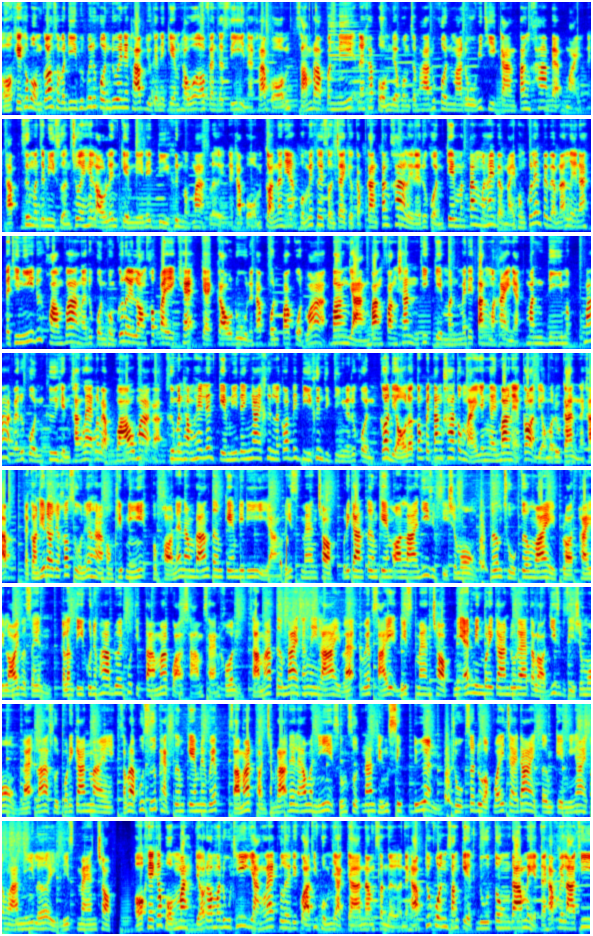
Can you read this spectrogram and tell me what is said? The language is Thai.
โอเคครับผมก็สวัสดีเพื่อนๆทุกคนด้วยนะครับ อยู่กันในเกม Tower of Fantasy นะครับผมสำหรับวันนี้นะครับผมเดี๋ยวผมจะพาทุกคนมาดูวิธีการตั้งค่าแบบใหม่นะครับ ซึ่งมันจะมีส่วนช่วยให้เราเล่นเกมนี้ได้ดีขึ้นมากๆเลยนะครับผมก่อนหน้านี้ผมไม่เคยสนใจเกี่ยวกับการตั้งค่าเลยนะทุกคนเกมมันตั้งมาให้แบบไหน ผมก็เล่นไปแบบนั้นเลยนะ แต่ทีนี้ด้วยความว่างนะทุกคนผมก็เลยลองเข้าไปแคะแกะเกาดูนะครับผลปรากฏว่าบางอย่างบางฟังก์ชันที่เกมมันไม่ได้ตั้งมาให้เนี่ยมันดีมากๆนะทุกคนคือเห็นครั้งแรกแล้วแบบว้าวมากอะคือมันทำให้เล่นเกมนี้ได้ง่ายขึ้นแล้วก็ได้ดีขึ้นจริงๆนะทุกคน ก็เดี๋ยวเราต้องไปตั้งค่าตรงไหนยังไงบ้างเนี่ยก็เดี๋ยวมาดูกันนะครับแต่ก่อนที่เราจะเข้าสู่เนื้อหาของคลิปนี้ผมขอแนะนำร้านเติมเกมดีๆ อย่าง r i s m a n Shop บริการเติมเกมออนไลน์ 24 ชั่วโมง เติมถูกเติมไวปลอดภัย 100%การันตีคุณภาพด้วยผู้ติดตามมากกว่า 300,000 คน สามารถเติมได้ทั้งในไลน์และเว็บไซต์ r i s m a n Shop มีแอดมินบริการดูแลตลอด 24 ชั่วโมง และล่าสุดบริการใหม่สำหรับผู้ซื้อแพ็คเติมเกมในเว็บ สามารถผ่อนชำระได้แล้ววันนี้สูงสุดนานถึง 10 เดือนถูกสะดวกไว้ใจได้เติมเกมง่ายๆต้องร้านนี้เลย Listman Shop โอเคครับผมมา เดี๋ยวเรามาดูที่อย่างแรกเลยดีกว่าที่ผมอยากจะนำเสนอนะครับ ทุกคนสังเกตดูตรงดาเมจนะครับ เวลาที่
